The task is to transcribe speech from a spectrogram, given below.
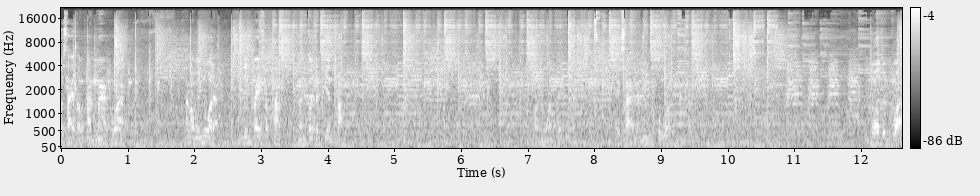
วดสายสำคัญมากเพราะว่า ถ้าเราไม่นวดอะเล่นไปสักพักมันก็จะเพี้ยนต่ำพอนวดไปด้วยให้สายมันอยู่ตัวนะครับนวดจนกว่า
